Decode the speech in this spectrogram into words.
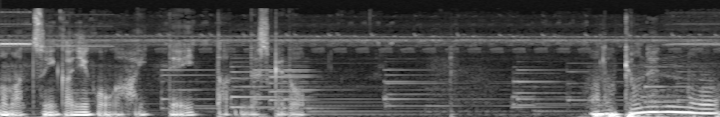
まあ、追加事項が入っていったんですけど、まだ去年の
